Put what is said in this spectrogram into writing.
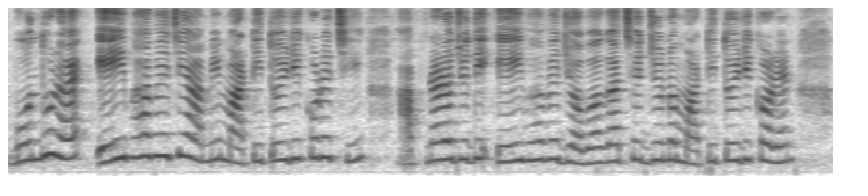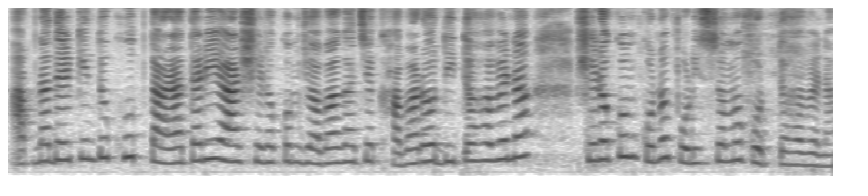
বন্ধুরা, এইভাবে যে আমি মাটি তৈরি করেছি, আপনারা যদি এইভাবে জবা গাছের জন্য মাটি তৈরি করেন, আপনাদের কিন্তু খুব তাড়াতাড়ি আর সেরকম জবা গাছে খাবারও দিতে হবে না, সেরকম কোনো পরিশ্রমও করতে হবে না।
